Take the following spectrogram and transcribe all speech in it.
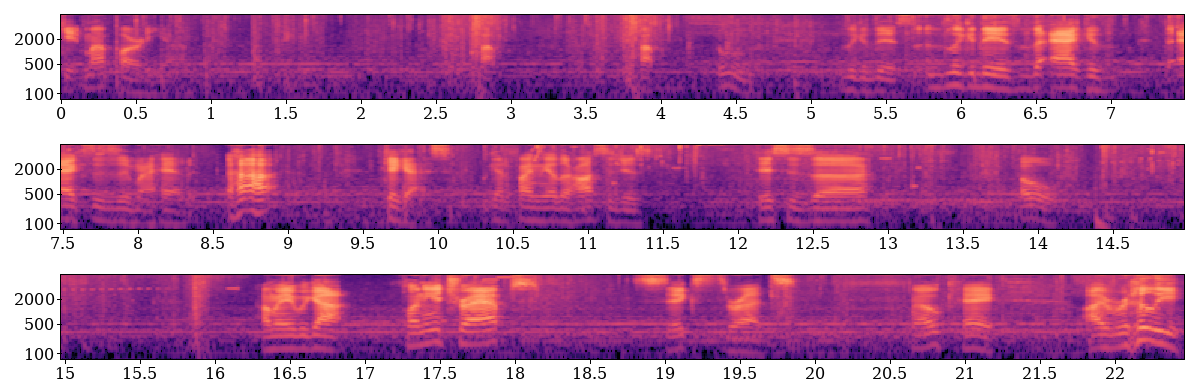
get my party on. Pop, pop. Ooh, look at this. Look at this. The axe is the axe is in my head. okay, guys, we gotta find the other hostages. This is uh. Oh, how many we got? Plenty of traps. Six threats. Okay. I really,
